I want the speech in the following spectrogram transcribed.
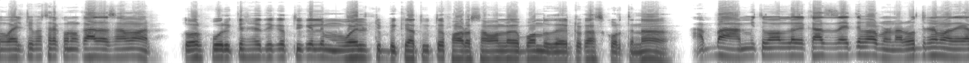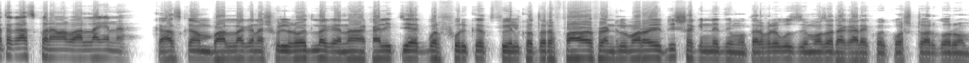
মোবাইল টিপা ছাড়া কোনো কাজ আছে আমার? তোর পরীক্ষা শেষ দিকে তুই খালি মোবাইল টিপবে তুই তো ফারস আমার লাগে বন্ধ দেয় একটু কাজ করতে না? আব্বা আমি তোমার লগে কাজে যাইতে পারব না রোদ্রের মাঝে এত কাজ করে আমার ভালো লাগে না। কাজ কাম ভালো লাগে না শরীর রোদ লাগে না খালি তুই একবার পরীক্ষা ফেল কর তোর পাওয়ার প্যান্ডেল মারার রিক্সা কিনে দিমু তারপরে বুঝবি মজা টাকা আরে কয় কষ্ট আর গরম।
